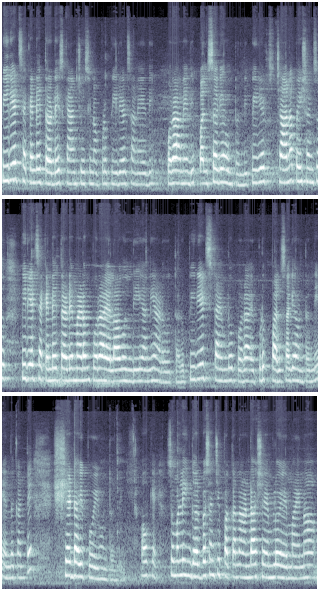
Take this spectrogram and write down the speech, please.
Period second day third day scan చేసినప్పుడు పీరియడ్స్ అనేది పొర అనేది పల్సగే ఉంటుంది. పీరియడ్స్ చాలా patients period second day third day madam పొర ఎలాగుంది? అని అడుగుతారు. పీరియడ్స్ టైంలో పొర ఎప్పుడు పల్సగే ఉంటుంది. ఎందుకంటే షెడ్ అయిపోయి ఉంటుంది. ఓకే సో మళ్ళీ గర్భసంచి పక్కన అండాశయంలో ఏమైనా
